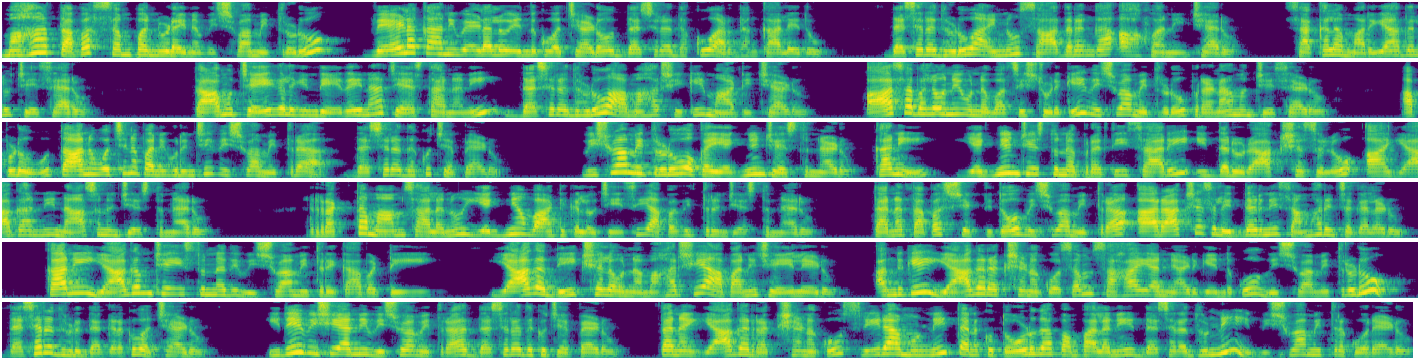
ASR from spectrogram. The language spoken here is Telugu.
మహాతపస్సంపన్నుడైన విశ్వామిత్రుడు వేళ కాని వేళలో ఎందుకు వచ్చాడో దశరథకు అర్థం కాలేదు. దశరథుడు ఆయన్ను సాదరంగా ఆహ్వానించారు. సకల మర్యాదలు చేశారు. తాము చేయగలిగింది ఏదైనా చేస్తానని దశరథుడు ఆ మహర్షికి మాటిచ్చాడు. ఆ సభలోనే ఉన్న వశిష్ఠుడికి విశ్వామిత్రుడు ప్రణామం చేశాడు. అప్పుడు తాను వచ్చిన పని గురించి విశ్వామిత్ర దశరథకు చెప్పాడు. విశ్వామిత్రుడు ఒక యజ్ఞం చేస్తున్నాడు. కాని యజ్ఞం చేస్తున్న ప్రతిసారి ఇద్దరు రాక్షసులు ఆ యాగాన్ని నాశనం చేస్తున్నారు. రక్త మాంసాలను యజ్ఞ వాటికలో చేసి అపవిత్రం చేస్తున్నారు. తన తపశ్శక్తితో విశ్వామిత్ర ఆ రాక్షసులిద్దరినీ సంహరించగలడు. కాని యాగం చేయిస్తున్నది విశ్వామిత్రే కాబట్టి యాగ దీక్షలో ఉన్న మహర్షి ఆ పని చేయలేడు. అందుకే యాగరక్షణ కోసం సహాయాన్ని అడిగేందుకు విశ్వామిత్రుడు దశరథుడి దగ్గరకు వచ్చాడు. ఇదే విషయాన్ని విశ్వామిత్ర దశరథకు చెప్పాడు. తన యాగ రక్షణకు శ్రీరాముణ్ణి తనకు తోడుగా పంపాలని దశరథుణ్ణి విశ్వామిత్ర కోరాడు.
